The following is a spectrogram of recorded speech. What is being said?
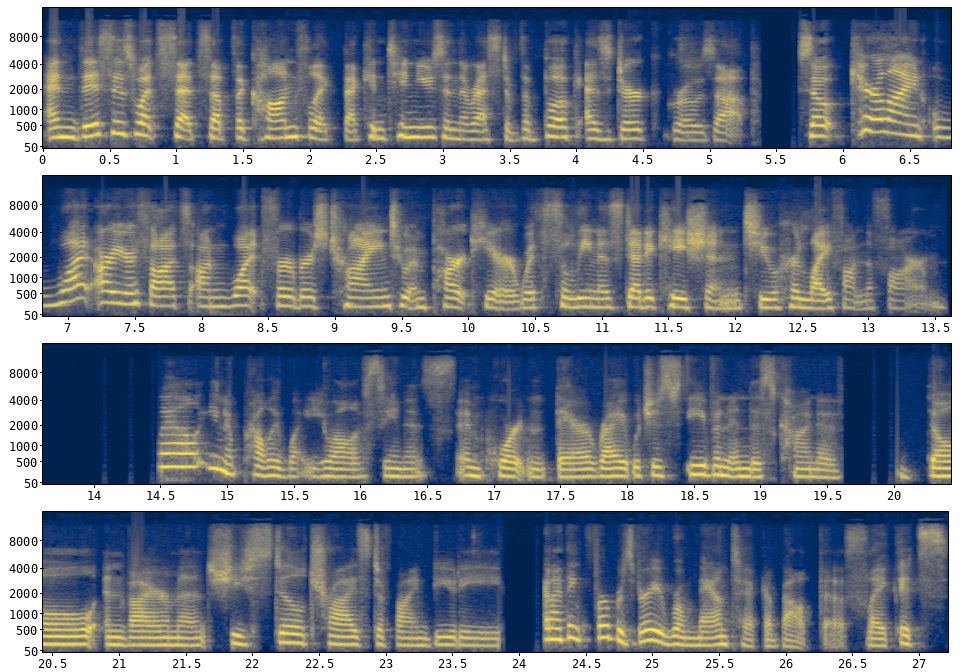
And this is what sets up the conflict that continues in the rest of the book as Dirk grows up. So, Caroline, what are your thoughts on what Ferber's trying to impart here with Selina's dedication to her life on the farm? Well, you know, probably what you all have seen is important there, right? Which is even in this kind of dull environment, she still tries to find beauty. And I think Ferber's very romantic about this. Like it's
